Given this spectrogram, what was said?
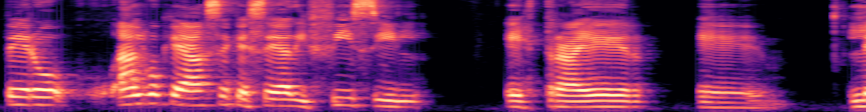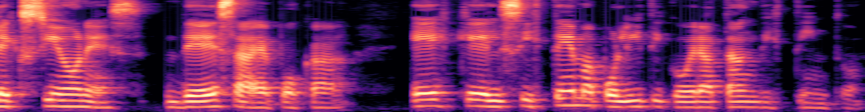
Pero algo que hace que sea difícil extraer lecciones de esa época es que el sistema político era tan distinto,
